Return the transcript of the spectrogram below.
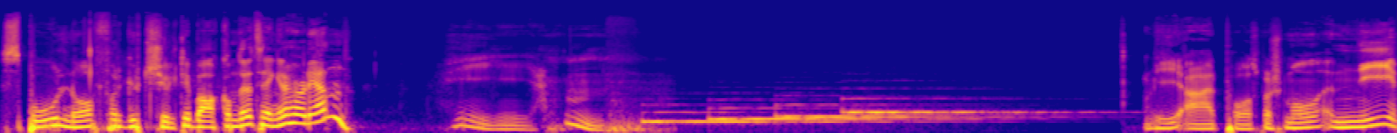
Spol nå for guds skyld tilbake om dere trenger å høre det igjen. Hei. Hmm. Vi er på spørsmål ni,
